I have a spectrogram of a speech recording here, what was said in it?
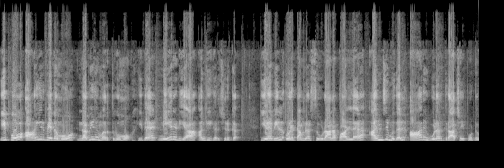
இப்போ ஆயுர்வேதமோ நவீன மருத்துவமோ இத நேரடியா அங்கீகரிச்சிருக்கு. இரவில் ஒரு டம்ளர் சூடான பால்ல அஞ்சு முதல் ஆறு உலர் திராட்சை போட்டு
